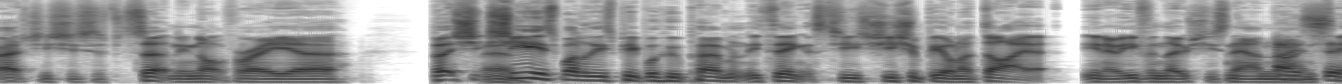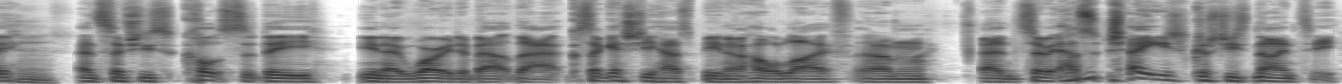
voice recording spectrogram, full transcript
Actually, she's certainly not very. Uh, but she, she is one of these people who permanently thinks she she should be on a diet. You know, even though she's now I see. ninety, and so she's constantly you know worried about that because I guess she has been her whole life, um, and so it hasn't changed because she's ninety.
